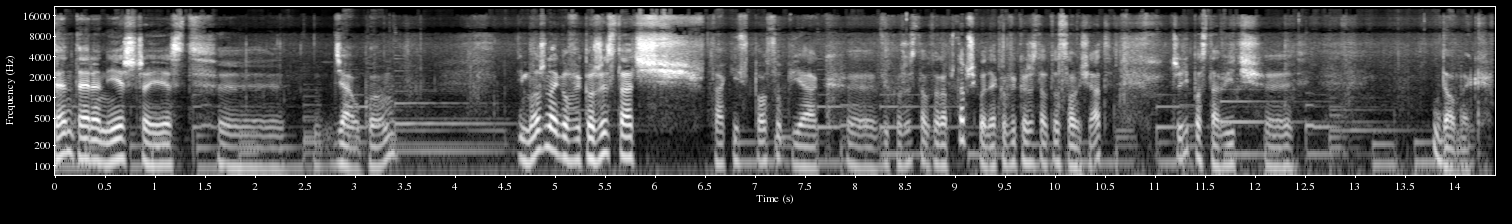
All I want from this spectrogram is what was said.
Ten teren jeszcze jest yy, działką i można go wykorzystać w taki sposób, jak yy, wykorzystał to na, przykład, jako wykorzystał to sąsiad, czyli postawić yy, domek.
